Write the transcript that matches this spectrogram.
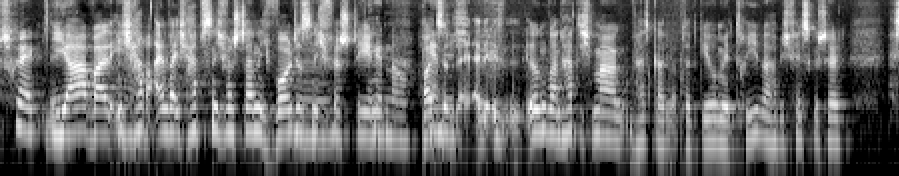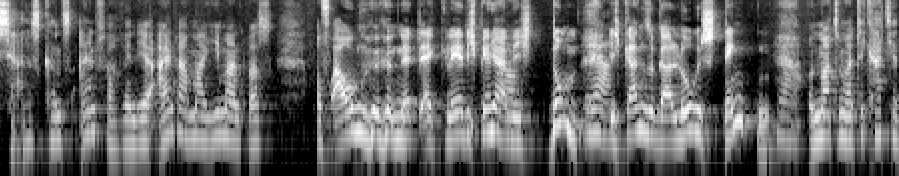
schrecklich. Ja, weil ich habe einfach, ich habe es nicht verstanden, ich wollte es nicht verstehen. Genau, Heute, äh, irgendwann hatte ich mal, weiß gar nicht, ob das Geometrie war, habe ich festgestellt, das ist ja alles ganz einfach. Wenn dir einfach mal jemand was auf Augenhöhe nett erklärt, ich bin ja Genau. nicht dumm, Ja. ich kann sogar logisch denken. Ja. Und Mathematik hat ja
